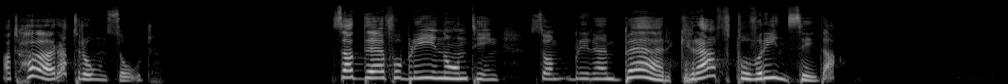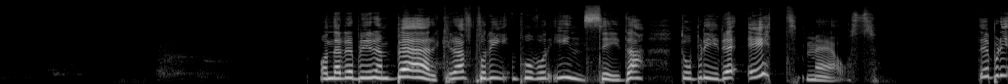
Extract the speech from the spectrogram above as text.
att höra trons ord. Så att det får bli någonting som blir en bärkraft på vår insida. Och när det blir en bärkraft på, vår insida, då blir det ett med oss. Det blir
